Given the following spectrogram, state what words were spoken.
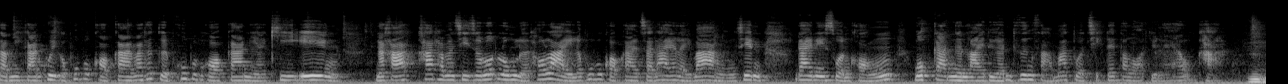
จะมีการคุยกับผู้ประกอบการว่าถ้าเกิดผู้ประกอบการเนี่ยคีย์เองนะคะ ค่าทำบัญชีจะลดลงเหลือเท่าไหร่ แล้วผู้ประกอบการจะได้อะไรบ้างอย่างเช่น ได้ในส่วนของงบการเงินรายเดือน ซึ่งสามารถตรวจเช็คได้ตลอดอยู่แล้วค่ะ อืม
